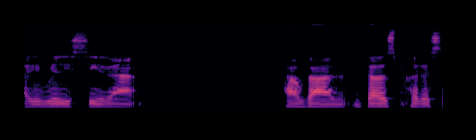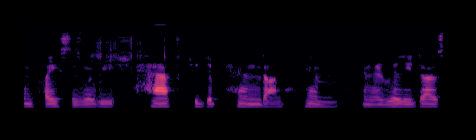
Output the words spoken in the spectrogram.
I really see that how God does put us in places where we have to depend on Him, and it really does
